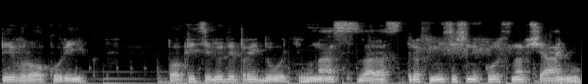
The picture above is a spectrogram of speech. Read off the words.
півроку, рік. Поки ці люди прийдуть, у нас зараз трьохмісячний курс навчання.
